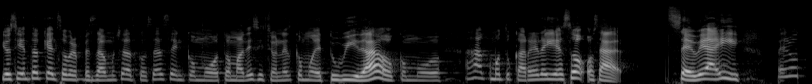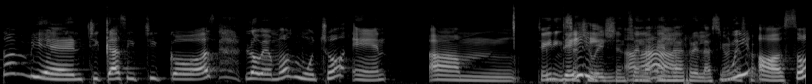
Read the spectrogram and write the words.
Yo siento que el sobrepensar muchas las cosas en como tomar decisiones como de tu vida o como, ajá, como tu carrera y eso, o sea, se ve ahí. Pero también, chicas y chicos, lo vemos mucho en um, Dating situations, en la- en ajá. las relaciones. We also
